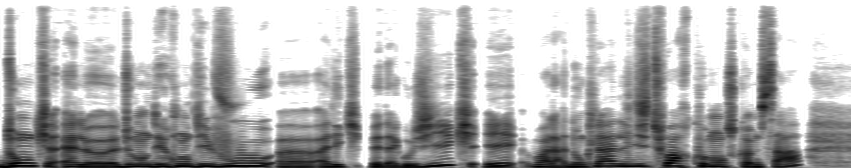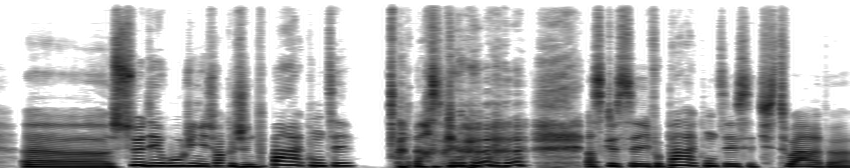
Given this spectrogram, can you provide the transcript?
Donc, elle, euh, elle demande des rendez-vous euh, à l'équipe pédagogique et voilà. Donc là, l'histoire commence comme ça. Euh, se déroule une histoire que je ne peux pas raconter. Parce que parce que c'est il faut pas raconter cette histoire euh,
